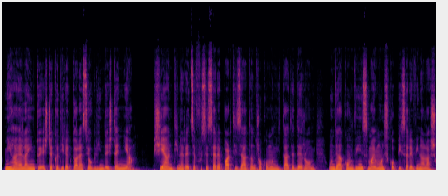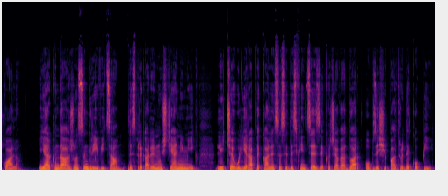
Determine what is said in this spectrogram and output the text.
Mihaela intuiește că directoarea se oglindește în ea. Și ea în tinerețe fusese repartizată într-o comunitate de romi unde a convins mai mulți copii să revină la școală. Iar când a ajuns în Grivița, despre care nu știa nimic, liceul era pe cale să se desfințeze, căci avea doar 84 de copii.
